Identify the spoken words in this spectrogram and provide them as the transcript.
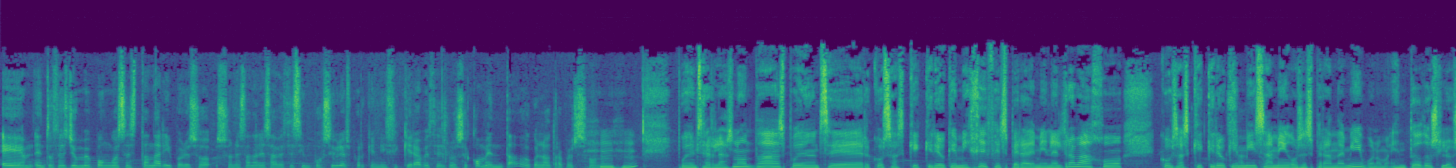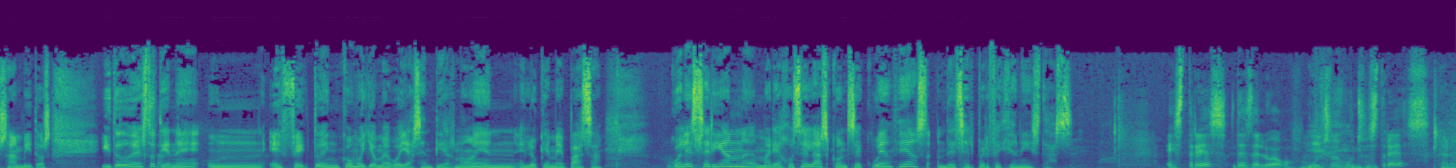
Eh, entonces yo me pongo ese estándar y por eso son estándares a veces imposibles porque ni siquiera a veces los he comentado con la otra persona. Pueden ser las notas, pueden ser cosas que creo que mi jefe espera de mí en el trabajo, cosas que creo que mis amigos esperan de mí, bueno, en todos los ámbitos. Y todo esto tiene un efecto en cómo yo me voy a sentir, ¿no? En, en lo que me pasa. ¿Cuáles serían, María José, las consecuencias de ser perfeccionistas? Estrés, desde luego, mucho, mucho estrés. Claro.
